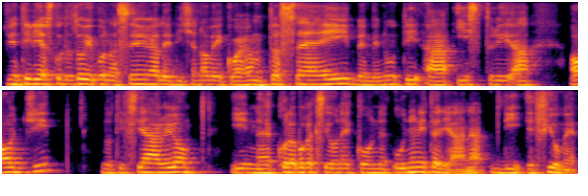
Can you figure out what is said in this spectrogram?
Gentili ascoltatori, buonasera alle 19.46, benvenuti a Istria Oggi, notiziario in collaborazione con Unione Italiana di Fiume,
